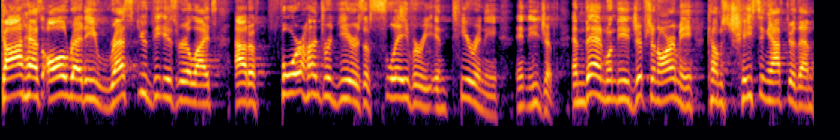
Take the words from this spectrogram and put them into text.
God has already rescued the Israelites out of 400 years of slavery and tyranny in Egypt. And then when the Egyptian army comes chasing after them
